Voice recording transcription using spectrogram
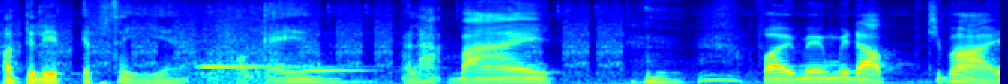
อัลเทอร์เนท F4 โอเคไปละบาย ไฟแม่งไม่ดับ ชิบหาย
